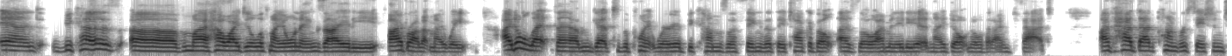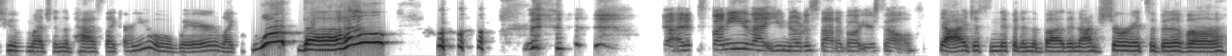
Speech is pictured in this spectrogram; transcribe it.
and because of my how i deal with my own anxiety i brought up my weight i don't let them get to the point where it becomes a thing that they talk about as though i'm an idiot and i don't know that i'm fat. I've had that conversation too much in the past like are you aware? Like what the hell? Yeah and it's funny that you notice that about yourself. Yeah i just nip it in the bud and i'm sure it's a bit of a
